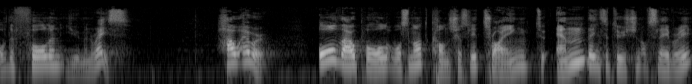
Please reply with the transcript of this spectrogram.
of the fallen human race. However, although Paul was not consciously trying to end the institution of slavery,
